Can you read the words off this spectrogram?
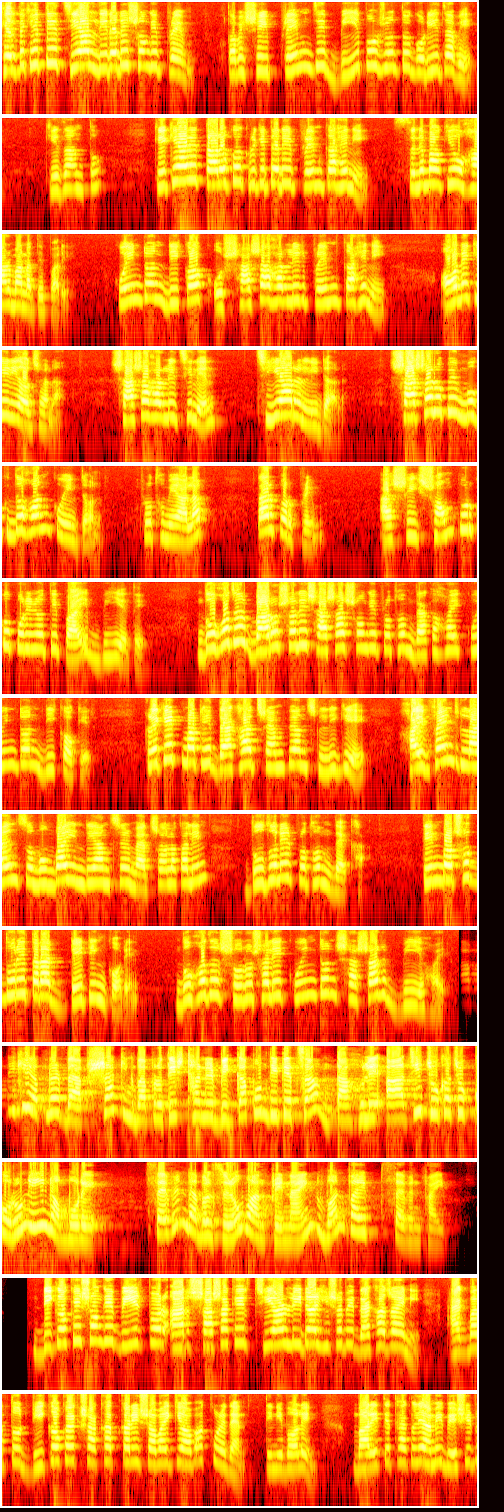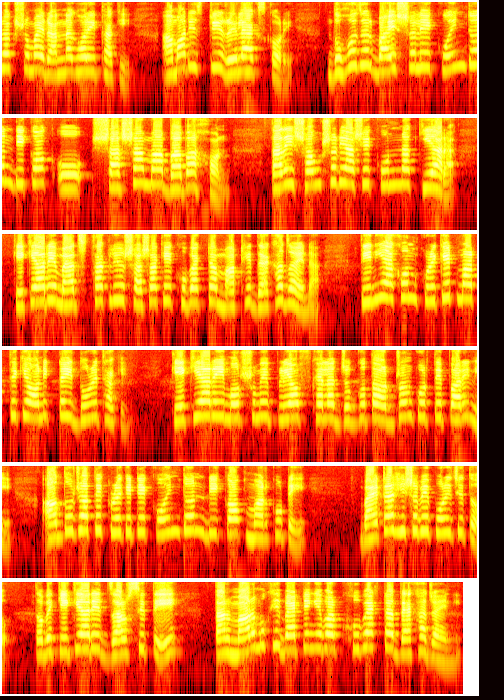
খেলতে খেলতে চেয়ার লিডারের সঙ্গে প্রেম। তবে সেই প্রেম যে বিয়ে পর্যন্ত গড়িয়ে যাবে, কে জানতো? কেকেআরের তারকা ক্রিকেটারের প্রেম কাহিনী সিনেমাকেও হার মানাতে পারে। কুইন্টন ডিকক ও সাশা হার্লির প্রেম কাহিনী অনেকেরই অজানা। সাশা হার্লি ছিলেন চিয়ার লিডার। সাশারূপে মুগ্ধ হন কুইন্টন। প্রথমে আলাপ, তারপর প্রেম। আর সেই সম্পর্ক পরিণতি পায় বিয়েতে। দু হাজার বারো সালে সাশার সঙ্গে প্রথম দেখা হয় কুইন্টন ডিককের। ক্রিকেট মাঠে দেখা চ্যাম্পিয়ন্স লিগে হাইভেন্ড লায়ন্স ও মুম্বাই ইন্ডিয়ান্সের ম্যাচ চলাকালীন দুজনের প্রথম দেখা। তিন বছর ধরে তারা ডেটিং করেন। দু হাজার ষোলো সালে কুইন্টন শাসার বিয়ে হয়। আপনি কি আপনার ব্যবসা কিংবা প্রতিষ্ঠানের বিজ্ঞাপন দিতে চান? তাহলে আজই যোগাযোগ করুন এই নম্বরে। Seven double zero one three nine one five seven five. ডিককের সঙ্গে বিয়ের পর আর শাসাকে চিয়ার লিডার হিসেবে দেখা যায়নি। একবার তো ডিকক এক সাক্ষাৎকারী সবাইকে অবাক করে দেন। তিনি বলেন, বাড়িতে থাকলে আমি বেশিরভাগ সময় রান্নাঘরেই থাকি। আমার স্ত্রী রিল্যাক্স করে। দু হাজার বাইশ সালে কুইন্টন ডিকক ও শাসা মা বাবা হন। তাদের সংসারে আসে কন্যা কিয়ারা। কেকেআরে ম্যাচ থাকলেও শাসাকে খুব একটা মাঠে দেখা যায় না। তিনি এখন ক্রিকেট মাঠ থেকে অনেকটাই দূরে থাকেন। কেকেআর এই মরশুমে প্লে অফ খেলার যোগ্যতা অর্জন করতে পারেনি। আন্তর্জাতিক ক্রিকেটে কুইন্টন ডি কক মার্কুটে। ব্যাটার হিসেবে পরিচিত। তবে কেকেআর এর জার্সিতে তার মারমুখী ব্যাটিং এবার খুব একটা দেখা যায়নি।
